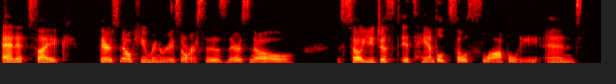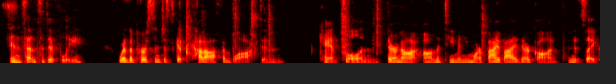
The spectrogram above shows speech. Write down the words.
And it's like, there's no human resources. There's no, so you just, it's handled so sloppily and insensitively where the person just gets cut off and blocked and cancel and they're not on the team anymore. Bye bye, they're gone. And it's like,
